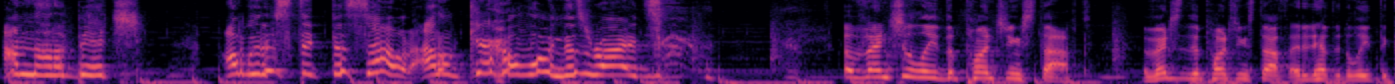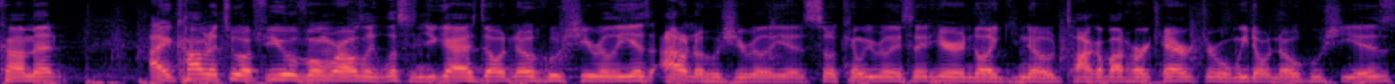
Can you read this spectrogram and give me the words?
I'm not a bitch. I'm gonna stick this out. I don't care how long this rides. Eventually, the punching stopped. Eventually, the punching stopped. I didn't have to delete the comment. I commented to a few of them where I was like, listen, you guys don't know who she really is. I don't know who she really is. So can we really sit here and like, you know, talk about her character when we don't know who she is?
